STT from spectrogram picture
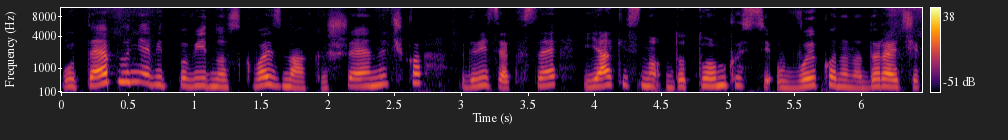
Утеплення, відповідно, сквозна кишенечка. Подивіться, як все якісно до тонкості виконано. До речі,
